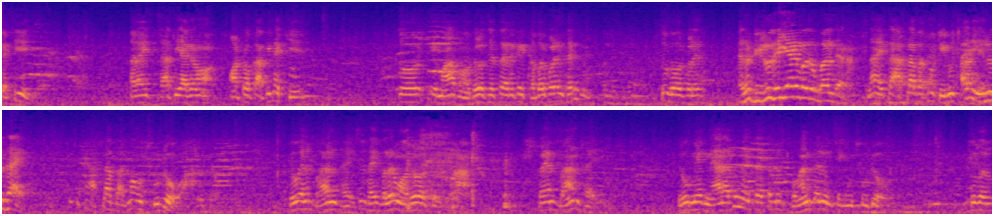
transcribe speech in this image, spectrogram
ઘસી અને છાતી આગળ આંટો કાપી નાખીએ. તો એ માણસ નોંધળો છે તો એને કઈ ખબર પડે ને ખરી ને? શું ખબર પડે? એનું ઢીલું થઈ જાય ને બધું બંધ ના એટલે આટલા ભાગમાં ઢીલું થાય ને? ઢીલું થાય. આટલા ભાગમાં હું છૂટ્યો એવું એને ભાન થાય. શું થાય? ભલે વાંધો છે. પણ એને ભાન થાય. એવું મેં જ્ઞાન આપ્યું ને ત્યારે તમે ભાન કર્યું છે કે હું છૂટ્યો શું કરું?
